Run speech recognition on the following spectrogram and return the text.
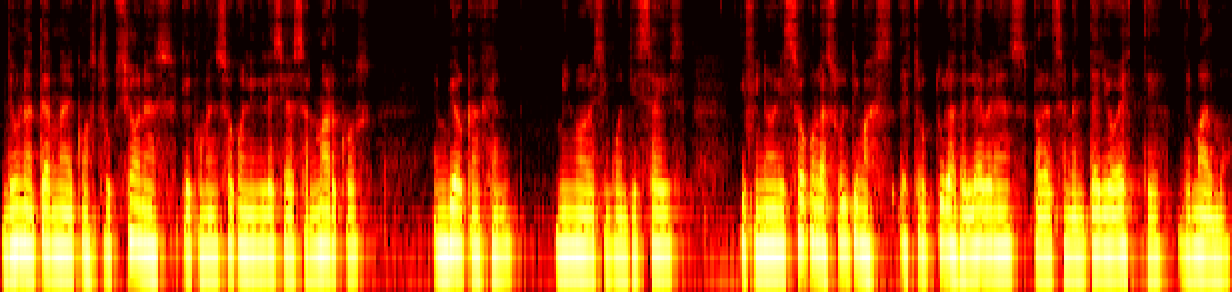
de una terna de construcciones que comenzó con la iglesia de San Marcos en Björkingen, 1956, y finalizó con las últimas estructuras de Leverens para el cementerio este de Malmo,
